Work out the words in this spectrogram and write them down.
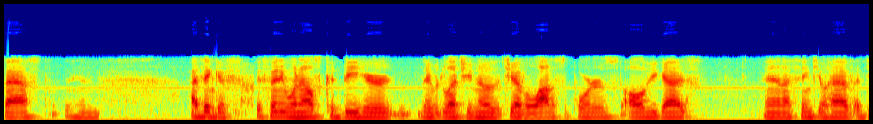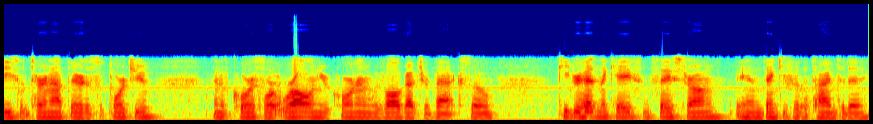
fast, and I think if if anyone else could be here, they would let you know that you have a lot of supporters, all of you guys, and I think you'll have a decent turnout there to support you. And of course, we're, we're all in your corner, and we've all got your back. So keep your head in the case and stay strong. And thank you for the time today.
